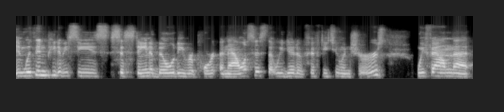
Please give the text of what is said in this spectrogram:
And within PwC's sustainability report analysis that we did of 52 insurers, we found that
